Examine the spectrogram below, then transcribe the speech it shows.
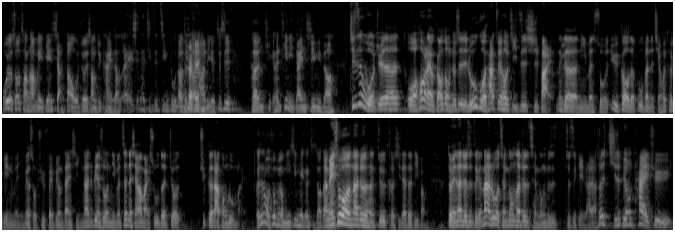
我有时候常常每天想到，我就会上去看一下，说，哎、现在集资进度到底到哪里了？就是很替很替你担心，你知道？其实我觉得我后来有搞懂，就是如果他最后集资失败，那个嗯你们所预购的部分的钱会退给你们，也没有手续费，不用担心。那就变成说，你们真的想要买书的，就去各大通路买。可是那我就没有明信片跟纸胶带、啊，没。错，那就很就是可惜在这个地方。对，那就是这个。那如果成功呢，就是成功，就是就是给大家。所以其实不用太去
